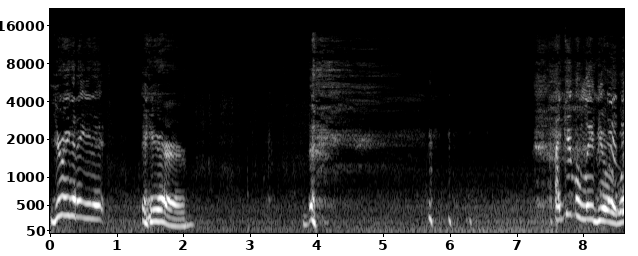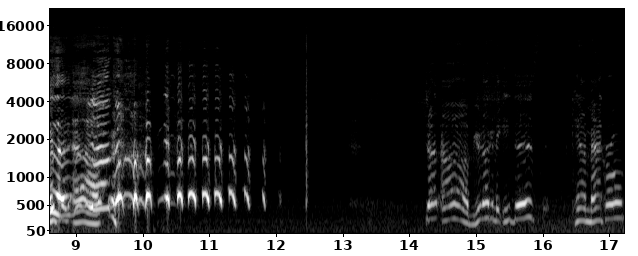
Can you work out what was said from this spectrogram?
You ain't gonna eat it here. I can't believe you were whipping out. Shut up. You're not going to eat this can of mackerel?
